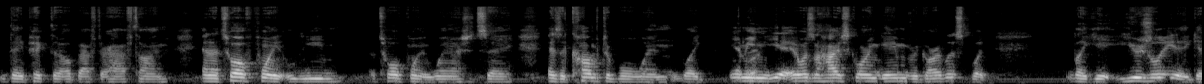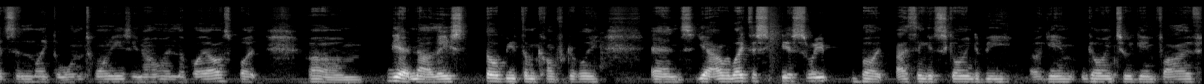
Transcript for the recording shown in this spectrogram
they picked it up after halftime. And a 12 point lead, a 12 point win, I should say, is a comfortable win. Like, I mean, yeah, it was a high scoring game regardless, but like it usually it gets in like the 120s, you know, in the playoffs. But um, yeah, no, they still beat them comfortably. And yeah, I would like to see a sweep but I think it's going to be a game going to a game five,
